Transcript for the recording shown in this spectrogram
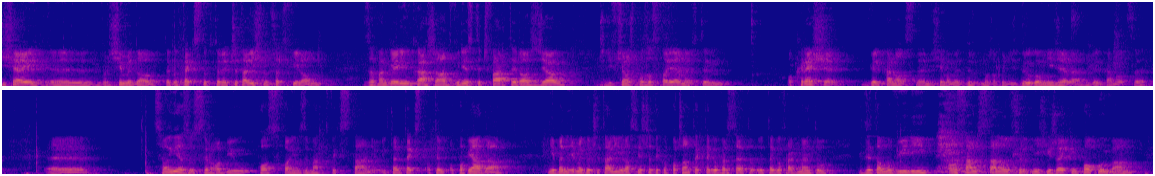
Dzisiaj y, wrócimy do tego tekstu, który czytaliśmy przed chwilą z Ewangelii Łukasza, 24 rozdział, czyli wciąż pozostajemy w tym okresie wielkanocnym. Dzisiaj mamy, można powiedzieć, drugą niedzielę Wielkanocy. E, co Jezus robił po swoim zmartwychwstaniu? I ten tekst o tym opowiada. Nie będziemy go czytali raz jeszcze, tylko początek tego wersetu, tego fragmentu. Gdy to mówili, on sam stanął wśród nich i rzekł im, pokój wam.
